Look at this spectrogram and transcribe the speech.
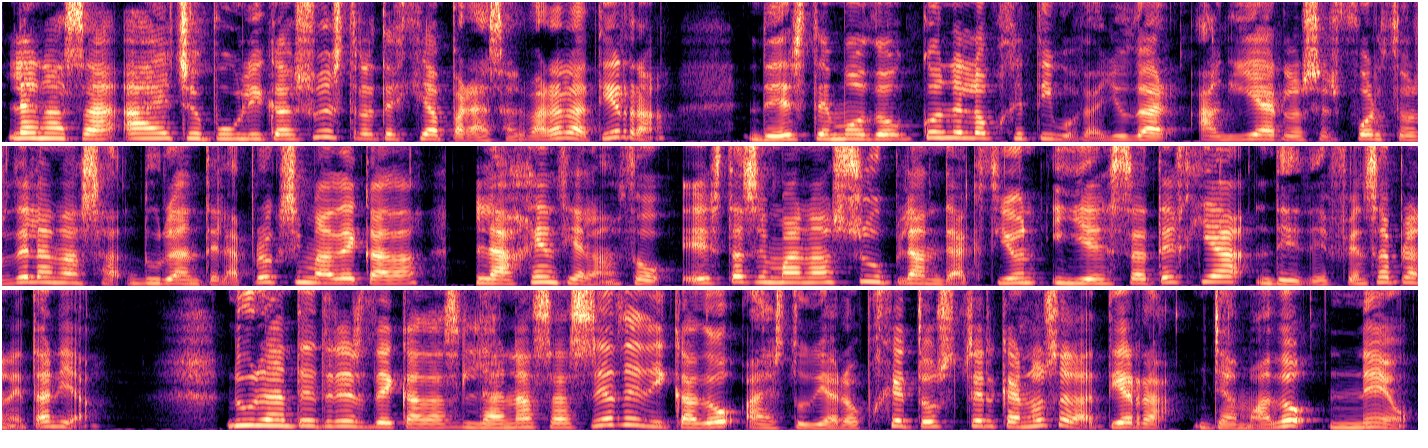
La NASA ha hecho pública su estrategia para salvar a la Tierra, de este modo, con el objetivo de ayudar a guiar los esfuerzos de la NASA durante la próxima década, la agencia lanzó esta semana su plan de acción y estrategia de defensa planetaria. Durante tres décadas la NASA se ha dedicado a estudiar objetos cercanos a la Tierra, llamado NEO,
